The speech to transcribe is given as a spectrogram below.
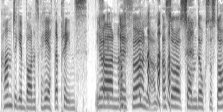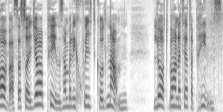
han tycker barnet ska heta prins i Ja, förnamn. ja, i förnamn. Alltså som det också stavas. Alltså ja, prins, han bara det är skitcoolt namn. Låt barnet heta prins.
